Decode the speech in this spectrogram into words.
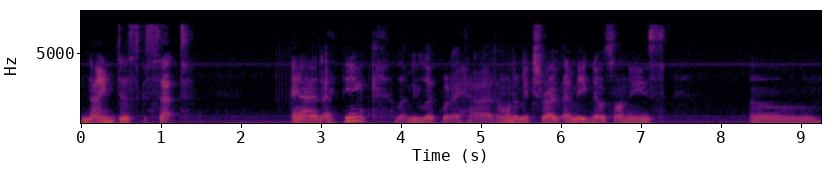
nine disc set. And I think, let me look what I had. I want to make sure I, I made notes on these. Um,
